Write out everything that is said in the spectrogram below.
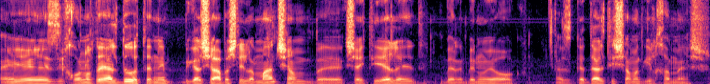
אה, זיכרונות הילדות, אני, בגלל שאבא שלי למד שם ב- כשהייתי ילד, בניו יורק, אז גדלתי שם עד גיל חמש.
